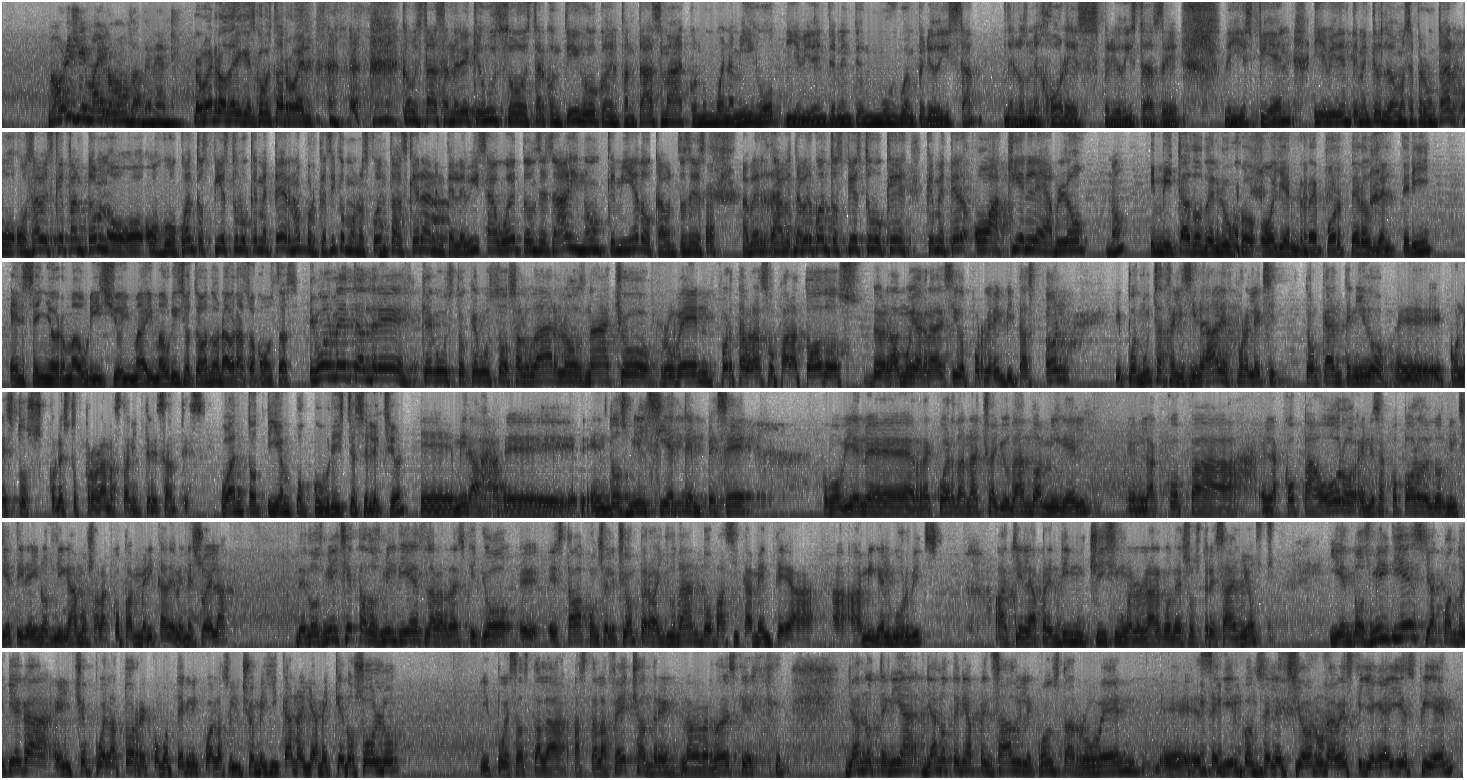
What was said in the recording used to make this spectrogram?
Mauricio y May lo vamos a tener. Rubén Rodríguez, ¿cómo estás, Rubén? ¿Cómo estás, André? Qué gusto estar contigo, con el fantasma, con un buen amigo y evidentemente un muy buen periodista, de los mejores periodistas de, de ESPN. Y evidentemente pues, le vamos a preguntar, o, o sabes qué, Phantom, o, o, o, cuántos pies tuvo que meter, ¿no? Porque así como nos cuentas que eran en Televisa, güey, entonces, ay, no, qué miedo, cabrón. Entonces, a ver, a ver, a ver cuántos pies tuvo que, que meter o a quién le habló, ¿no? Invitado de lujo hoy en Reporteros del Tri el señor Mauricio Imay. Mauricio, te mando un abrazo, ¿cómo estás? Igualmente, André, qué gusto, qué gusto saludarlos, Nacho, Rubén, fuerte abrazo para todos, de verdad muy agradecido por la invitación y pues muchas felicidades por el éxito que han tenido eh, con, estos, con estos programas tan interesantes. ¿Cuánto tiempo cubriste selección? Eh, mira, eh, en 2007 empecé, como bien recuerda Nacho, ayudando a Miguel en la Copa en la Copa Oro, en esa Copa Oro del 2007 y de ahí nos ligamos a la Copa América de Venezuela. De 2007 a 2010, la verdad es que yo eh, estaba con selección, pero ayudando básicamente a, a, Miguel Gurbitz, a quien le aprendí muchísimo a lo largo de esos tres años. Y en 2010, ya cuando llega el Chepo de la Torre como técnico a la selección mexicana, ya me quedo solo, y pues hasta la, hasta la fecha, André, la verdad es que ya no tenía, ya no tenía pensado y le consta a Rubén eh, seguir con selección una vez que llegué a ESPN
